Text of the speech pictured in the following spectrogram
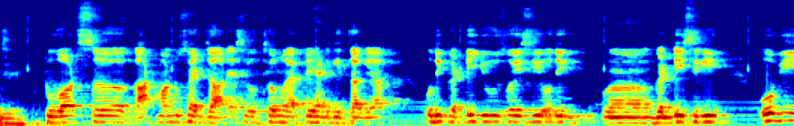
ਜੀ। ਟੁਵਰਡਸ ਕਾਠਮਾਂਡੂ ਸਾਈਡ ਜਾ ਰਿਹਾ ਸੀ ਉੱਥੇ ਉਹਨੂੰ ਐਪਰੀਹੈਂਡ ਕੀਤਾ ਗਿਆ। ਉਹਦੀ ਗੱਡੀ ਯੂਜ਼ ਹੋਈ ਸੀ ਉਹਦੀ ਗੱਡੀ ਸੀਗੀ ਉਹ ਵੀ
